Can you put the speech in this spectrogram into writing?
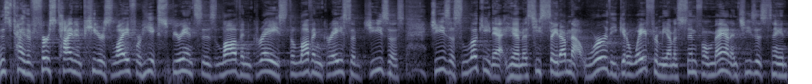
This is probably the first time in Peter's life where he experiences love and grace, the love and grace of Jesus. Jesus looking at him as he said, I'm not worthy, get away from me, I'm a sinful man. And Jesus saying,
